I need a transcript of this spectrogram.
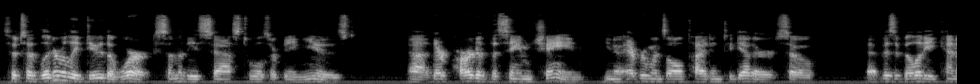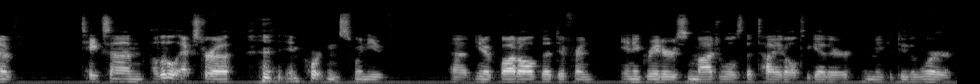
So to literally do the work, some of these SaaS tools are being used. Uh, they're part of the same chain. You know, everyone's all tied in together. So that visibility kind of takes on a little extra importance when you've, uh, you know, bought all the different integrators and modules that tie it all together and make it do the work.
